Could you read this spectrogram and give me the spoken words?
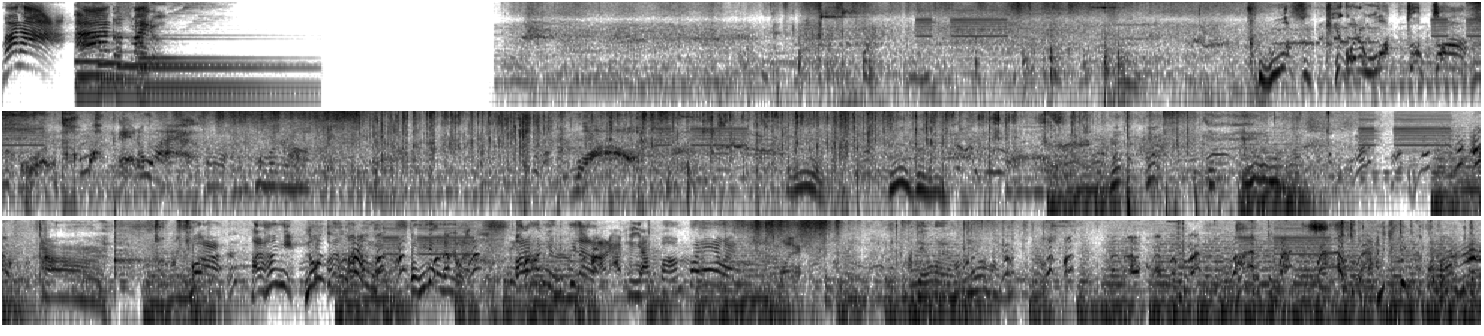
マナースマイル。うわすっげえこれうわっとっと。これたまんねえなおいうわ。あれ犯人なんでこれこれ見たことあるんだこれあれ犯人びっくりしたよあれやっぱ半端ねえなこれこれちょっと待てよこれ待てよ待てよちょっと何撮ってんだよこれ周り見て周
